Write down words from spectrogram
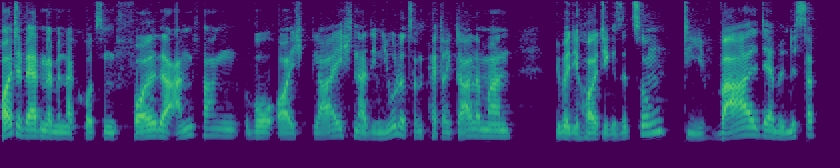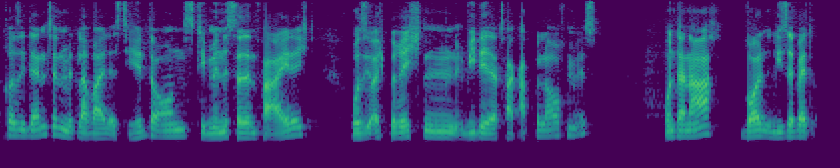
Heute werden wir mit einer kurzen Folge anfangen, wo euch gleich Nadine Julitz und Patrick Dahlemann über die heutige Sitzung, die Wahl der Ministerpräsidentin, mittlerweile ist die hinter uns, die Minister sind vereidigt, wo sie euch berichten, wie der Tag abgelaufen ist. Und danach wollen Elisabeth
